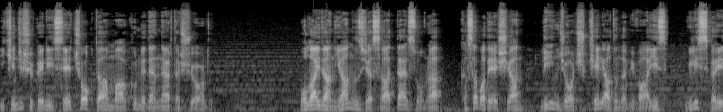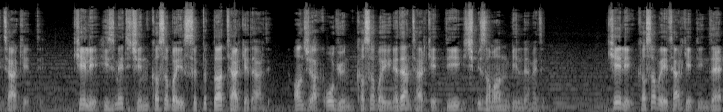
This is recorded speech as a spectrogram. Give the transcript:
İkinci şüpheli ise çok daha makul nedenler taşıyordu. Olaydan yalnızca saatler sonra kasabada yaşayan Lean George Kelly adında bir vaiz Villisca'yı terk etti. Kelly hizmet için kasabayı sıklıkla terk ederdi. Ancak o gün kasabayı neden terk ettiği hiçbir zaman bilinemedi. Kelly kasabayı terk ettiğinde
